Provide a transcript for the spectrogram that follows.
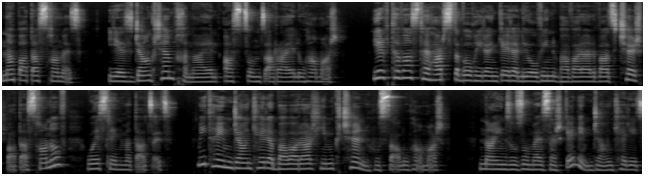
Նա պատասխանեց. Ես ջանք չեմ խնայել Աստծուն ծառայելու համար։ Երբ թվաց, թե հարց տվող իր ընկերը լիովին բավարարված չէր պատասխանով, Ուեսլին մտածեց. Միթե իմ ջանքերը բավարար հիմք չեն հուսալու համար։ Նա ինձ ուզում է զրկել իմ ջանքերից։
